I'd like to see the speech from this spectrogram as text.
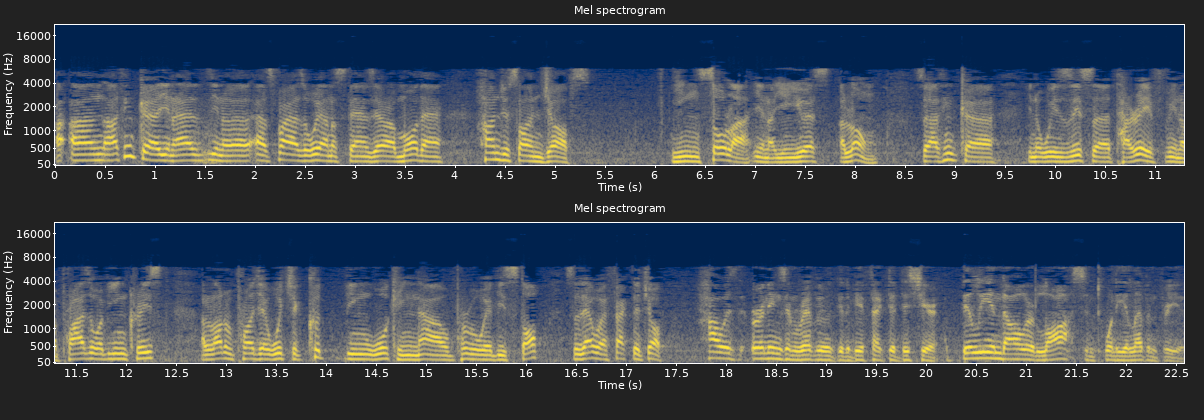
Uh, and I think, uh, you, know, as, you know, as far as we understand, there are more than 100,000 jobs in solar, you know, in U.S. alone. So I think uh, you know, with this uh, tariff, you know, price will be increased. A lot of projects which could be working now probably will be stopped, so that will affect the job. How is earnings and revenue going to be affected this year? A billion dollar loss in 2011 for you.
